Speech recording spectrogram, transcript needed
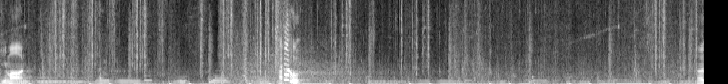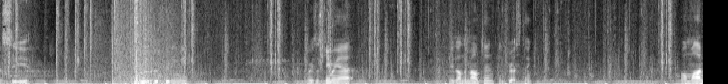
Digimon. Ow! Let's see. Gamer at? He's on the mountain? Interesting. Well, I'm on.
